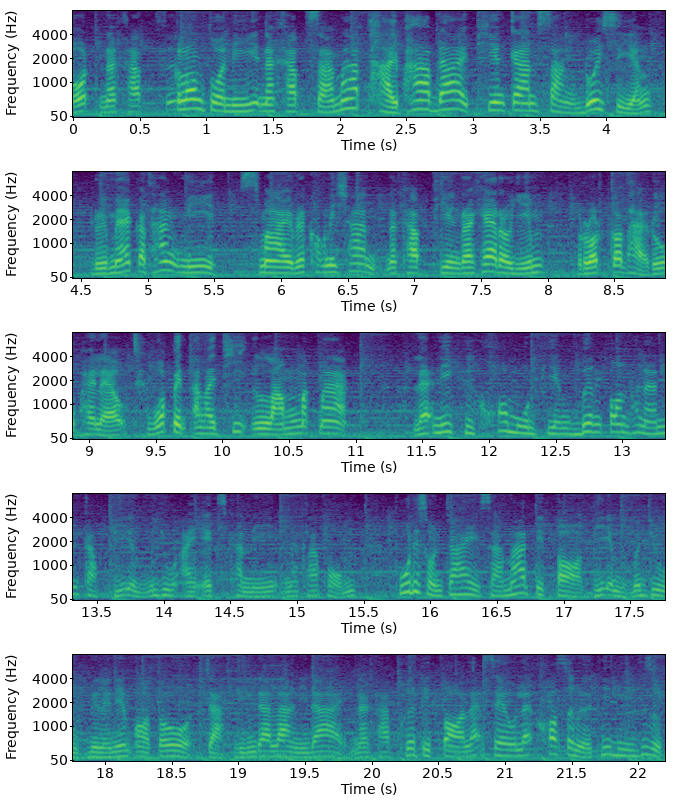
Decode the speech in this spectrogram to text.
รถนะครับกล้องตัวนี้นะครับสามารถถ่ายภาพได้เพียงการสั่งด้วยเสียง หรือแม้กระทั่งมี Smile Recognition นะครับเพียงแค่เรายิ้มรถก็ถ่ายรูปให้แล้ว ถือว่าเป็นอะไรที่ล้ำมากๆ และนี่คือข้อมูลเพียงเบื้องต้นเท่านั้นกับ BMW iX คันนี้นะครับผมผู้ที่สนใจสามารถติดต่อ BMW Millennium Auto จากลิงก์ด้านล่างนี้ได้นะครับเพื่อติดต่อและเซลล์และข้อเสนอที่ดีที่สุด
